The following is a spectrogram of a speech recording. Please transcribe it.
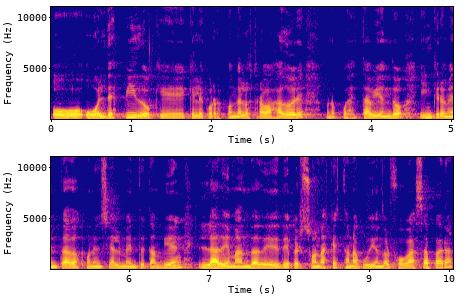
o, el despido que, le corresponde a los trabajadores, bueno, pues está viendo incrementada exponencialmente también la demanda de, personas que están acudiendo al Fogasa para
